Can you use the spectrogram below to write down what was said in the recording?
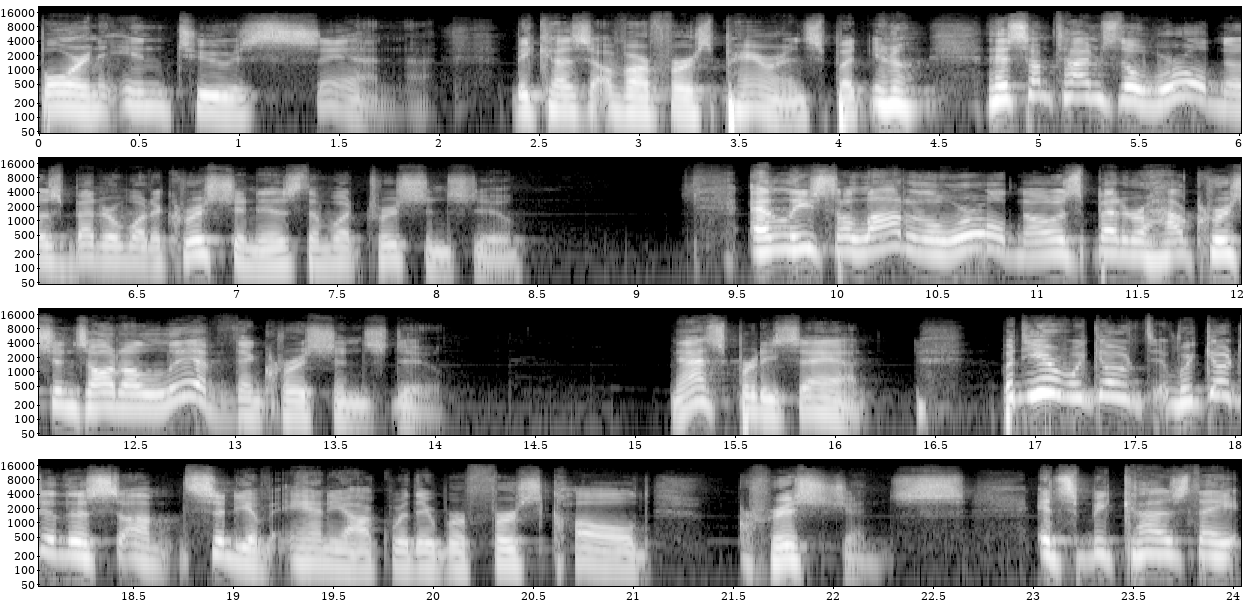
born into sin because of our first parents. But, you know, sometimes the world knows better what a Christian is than what Christians do. At least a lot of the world knows better how Christians ought to live than Christians do. That's pretty sad. But here we go. We go to this um, city of Antioch where they were first called Christians. It's because they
